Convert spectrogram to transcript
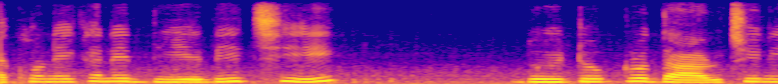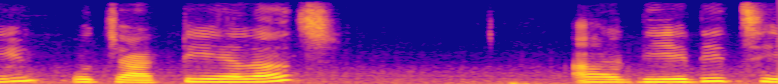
এখন এখানে দিয়ে দিচ্ছি দুই টুকরো দারুচিনি ও চারটি এলাচ। আর দিয়ে দিচ্ছি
